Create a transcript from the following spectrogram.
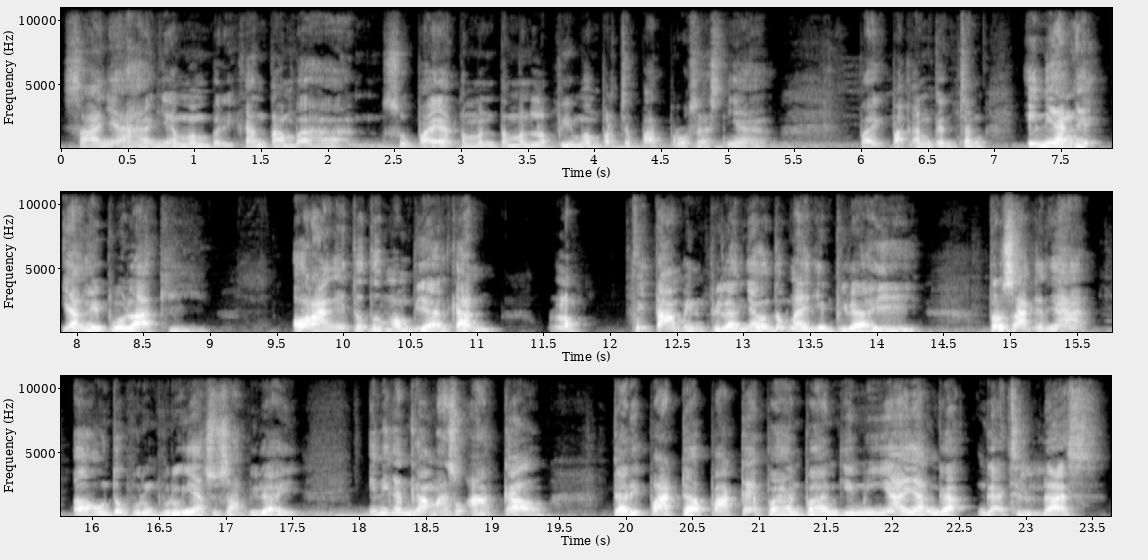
Saya hanya memberikan tambahan supaya teman-teman lebih mempercepat prosesnya. Baik pakan kenceng. Ini yang yang heboh lagi. Orang itu tuh membiarkan vitamin bilangnya untuk naikin birahi. Terus akhirnya uh, untuk burung-burung yang susah birahi. Ini kan nggak masuk akal. Daripada pakai bahan-bahan kimia yang nggak nggak jelas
